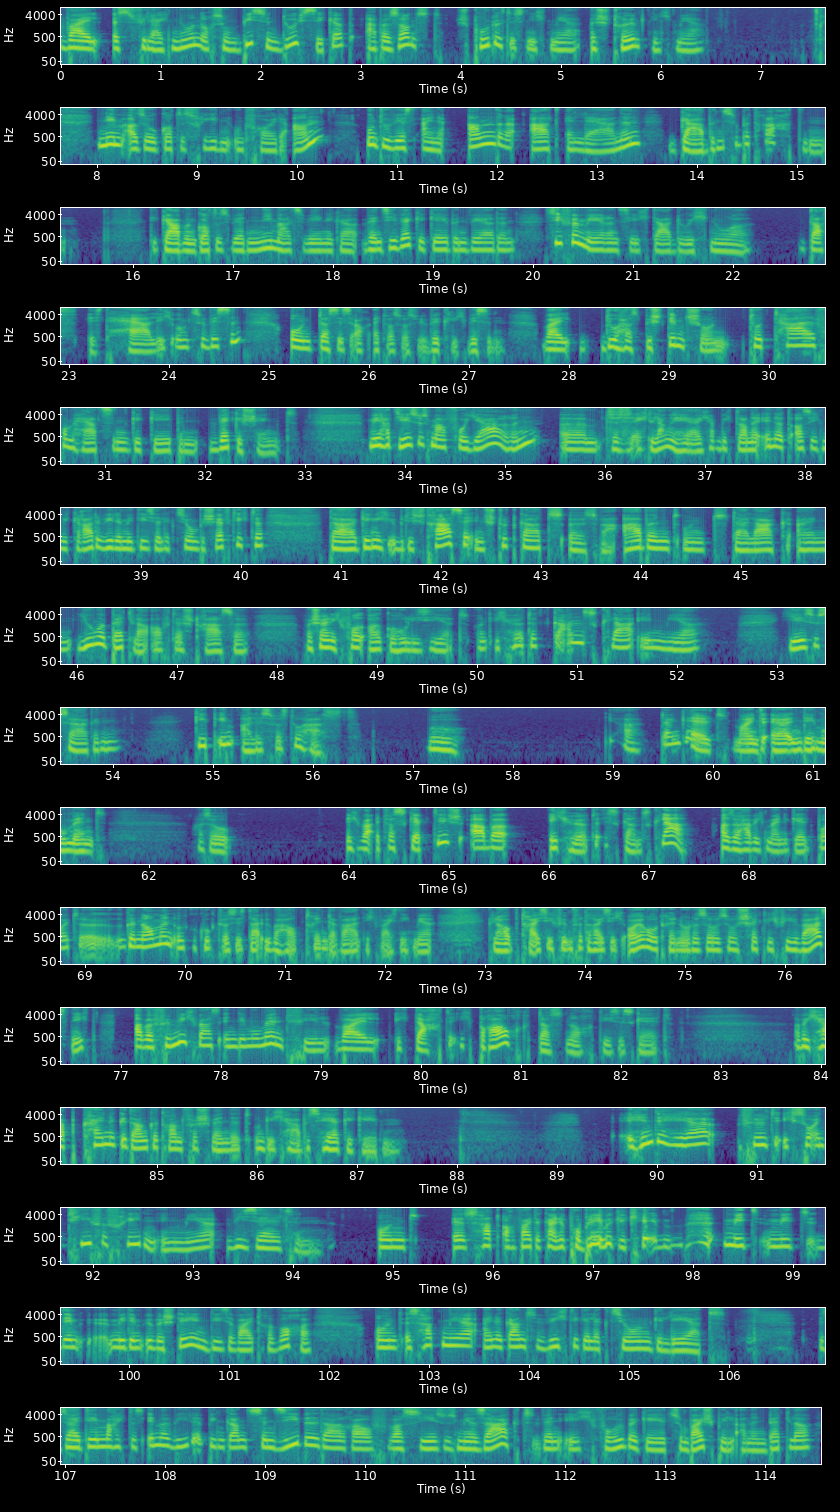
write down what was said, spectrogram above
weil es vielleicht nur noch so ein bisschen durchsickert, aber sonst sprudelt es nicht mehr, es strömt nicht mehr. Nimm also Gottes Frieden und Freude an und du wirst eine andere Art erlernen, Gaben zu betrachten. Die Gaben Gottes werden niemals weniger, wenn sie weggegeben werden, sie vermehren sich dadurch nur. Das ist herrlich, um zu wissen, und das ist auch etwas, was wir wirklich wissen, weil du hast bestimmt schon total vom Herzen gegeben, weggeschenkt. Mir hat Jesus mal vor Jahren, ähm, das ist echt lange her, ich habe mich daran erinnert, als ich mich gerade wieder mit dieser Lektion beschäftigte, da ging ich über die Straße in Stuttgart, äh, es war Abend und da lag ein junger Bettler auf der Straße, wahrscheinlich voll alkoholisiert, und ich hörte ganz klar in mir Jesus sagen, gib ihm alles, was du hast. Wo? Dein Geld, meinte er in dem Moment. Also, ich war etwas skeptisch, aber ich hörte es ganz klar. Also habe ich meine Geldbeutel genommen und geguckt, was ist da überhaupt drin. Da war, ich weiß nicht mehr, glaube 30, 35 Euro drin oder so. So schrecklich viel war es nicht. Aber für mich war es in dem Moment viel, weil ich dachte, ich brauche das noch, dieses Geld. Aber ich habe keine Gedanke dran verschwendet und ich habe es hergegeben. Hinterher fühlte ich so ein tiefer Frieden in mir wie selten. Und es hat auch weiter keine Probleme gegeben mit, mit dem, mit dem Überstehen diese weitere Woche. Und es hat mir eine ganz wichtige Lektion gelehrt. Seitdem mache ich das immer wieder, bin ganz sensibel darauf, was Jesus mir sagt, wenn ich vorübergehe, zum Beispiel an einen Bettler,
